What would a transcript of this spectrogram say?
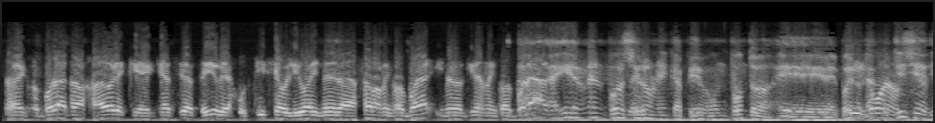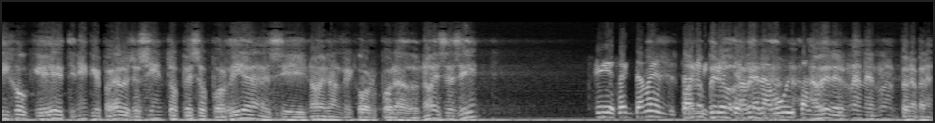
para reincorporar a trabajadores que, han sido despedidos que la justicia obligó a Intendente de la a reincorporar y no lo quieren reincorporar. Ah, ahí Hernán, puedo hacer un hincapié, un punto. Eh, bueno, la justicia dijo que tenían que pagar 800 pesos por día si no eran reincorporados, ¿no es así? Sí, exactamente. bueno, pero a ver, la multa, a, ver, Hernán, Hernán, para, para.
